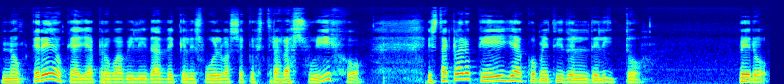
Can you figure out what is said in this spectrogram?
no creo que haya probabilidad de que les vuelva a secuestrar a su hijo. Está claro que ella ha cometido el delito, pero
